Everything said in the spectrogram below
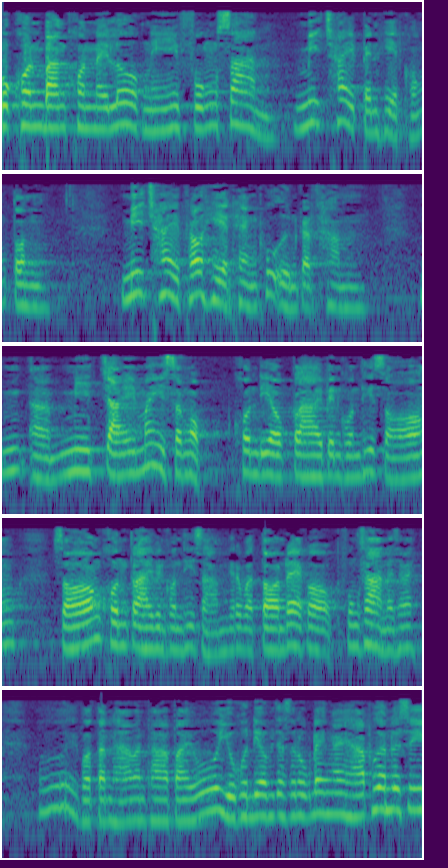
บุคคลบางคนในโลกนี้ฟุ้งซ่านมิใช่เป็นเหตุของตน มิใช่เพราะเหตุแห่งผู้อื่นกระทำมีใจไม่สงบคนเดียวกลายเป็นคนที่สองสองคนกลายเป็นคนที่สามเรียกว่าตอนแรกก็ฟุ้งซ่านนะใช่ไหมเอ้ยพอตัณหามันพาไปอ้อยู่คนเดียวมันจะสนุกได้ไงหาเพื่อนด้วยสิ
